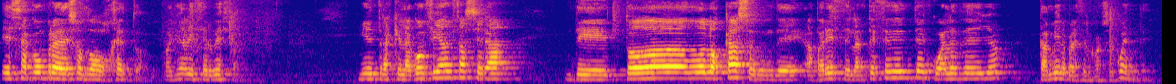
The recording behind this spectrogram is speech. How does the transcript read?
esa compra de esos dos objetos, pañal y cerveza. Mientras que la confianza será de todos los casos donde aparece el antecedente, en cuáles de ellos también aparece el consecuente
